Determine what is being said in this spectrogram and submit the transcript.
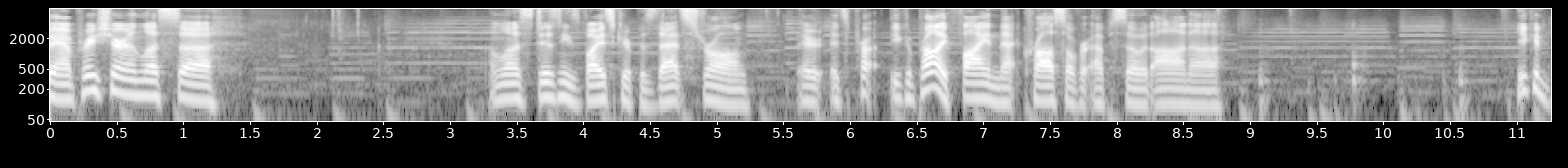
But yeah, I'm pretty sure unless uh, unless Disney's Vice Grip is that strong, there it's you can probably find that crossover episode on uh. You can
